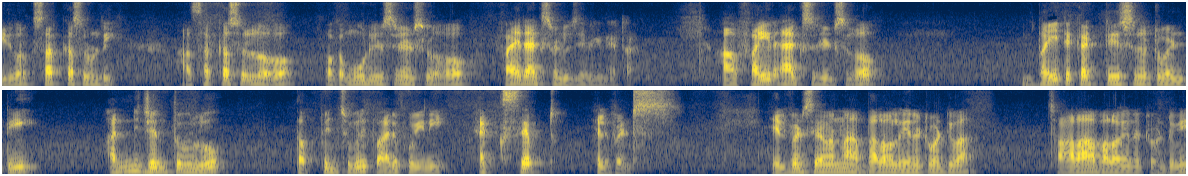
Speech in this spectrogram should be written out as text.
ఇదివరకు సర్కస్ ఉండి ఆ సర్కస్లో ఒక మూడు ఇన్సిడెంట్స్లో ఫైర్ యాక్సిడెంట్లు జరిగినాయట. ఆ ఫైర్ యాక్సిడెంట్స్లో బయట కట్టేసినటువంటి అన్ని జంతువులు తప్పించుకుని పారిపోయినాయి ఎక్సెప్ట్ ఎలిఫెంట్స్ ఎలిఫెంట్స్ ఏమన్నా బలం లేనటువంటివా? చాలా బలమైనటువంటివి.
